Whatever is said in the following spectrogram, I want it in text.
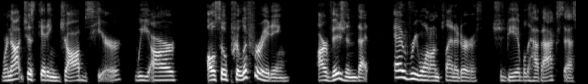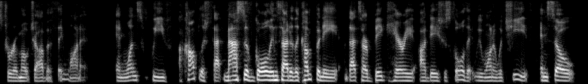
We're not just getting jobs here. We are also proliferating our vision that everyone on planet Earth should be able to have access to a remote job if they want it. And once we've accomplished that massive goal inside of the company, that's our big, hairy, audacious goal that we want to achieve. And so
